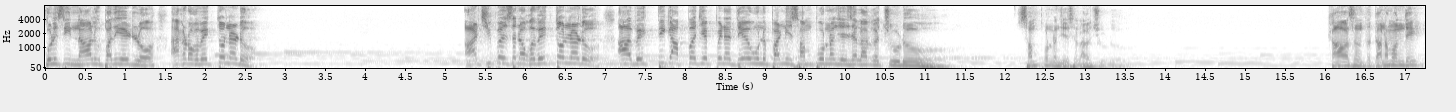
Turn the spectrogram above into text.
కొలిసి నాలుగు పదిహేడులో అక్కడ ఒక వ్యక్తి ఉన్నాడు. ఆర్చిపర్సన్ ఒక వ్యక్తి ఉన్నాడు. ఆ వ్యక్తికి అప్పచెప్పిన దేవుని పని సంపూర్ణం చేసేలాగా చూడు. సంపూర్ణం చేసేలాగా చూడు. కావలసినంత ధనం ఉంది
